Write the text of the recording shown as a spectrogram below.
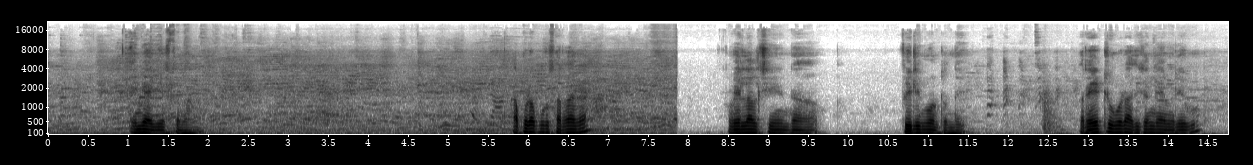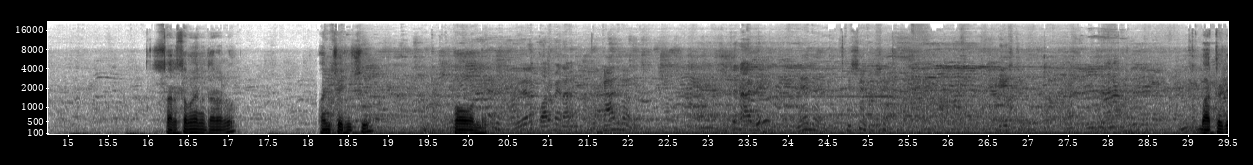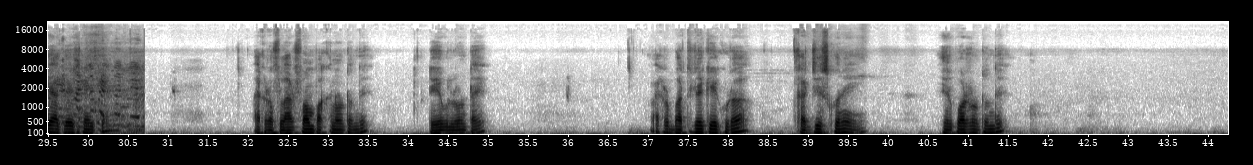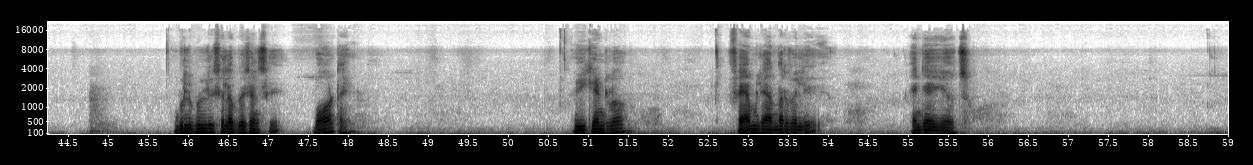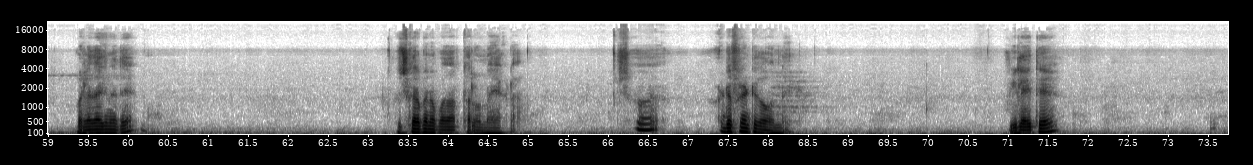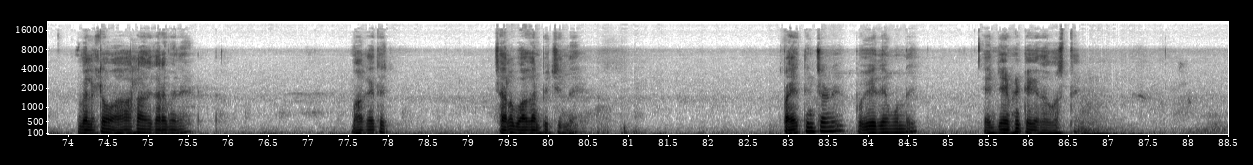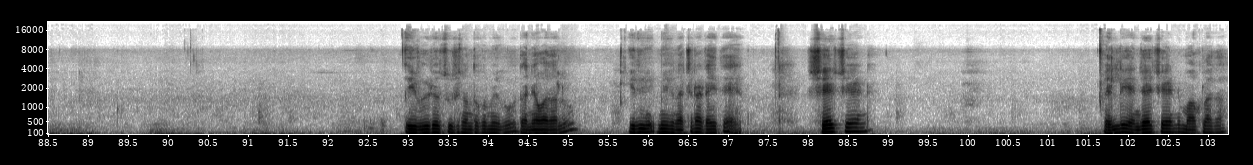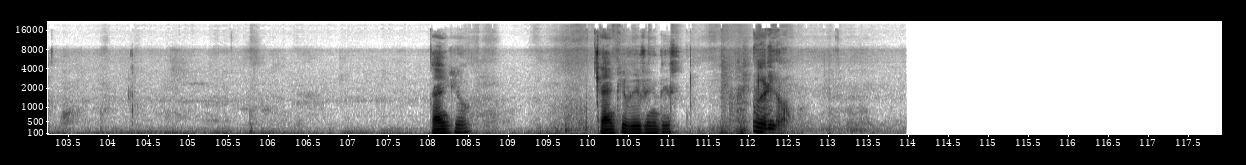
ఎంజాయ్ చేస్తున్నారు. అప్పుడప్పుడు సరదాగా వెళ్ళాల్సిన ఫీలింగ్ ఉంటుంది. రేట్లు కూడా అధికంగా ఏమి లేవు. సరసమైన ధరలు మంచి రుచి బాగుంది. బర్త్డే అకేషన్ అయితే అక్కడ ప్లాట్ఫామ్ పక్కన ఉంటుంది టేబుల్ ఉంటాయి. అక్కడ బర్త్డే కేక్ కూడా కట్ చేసుకొని ఏర్పాటు ఉంటుంది. బుల్లి బుల్లి సెలబ్రేషన్స్కి బాగుంటాయి. వీకెండ్లో ఫ్యామిలీ అందరు వెళ్ళి ఎంజాయ్ చేయవచ్చు వెళ్ళదగినదే రుచికరమైన పదార్థాలు ఉన్నాయి అక్కడ. సో డిఫరెంట్గా ఉంది. వీలైతే వెళ్ళటం ఆహ్లాదకరమైన మాకైతే చాలా బాగా అనిపించింది. ప్రయత్నించండి పోయేదేముంది? ఎంజాయ్మెంటే కదా వస్తే. ఈ వీడియో చూసినందుకు మీకు ధన్యవాదాలు. ఇది మీకు నచ్చినట్టయితే షేర్ చేయండి. వెళ్ళి ఎంజాయ్ చేయండి మాకులాగా. Thank you thank you viewing this video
